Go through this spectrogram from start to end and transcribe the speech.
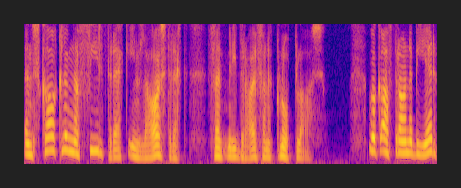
inskakeling na viertrek en laastrek vind met die draai van 'n knop plaas. Ook afdraande beheer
